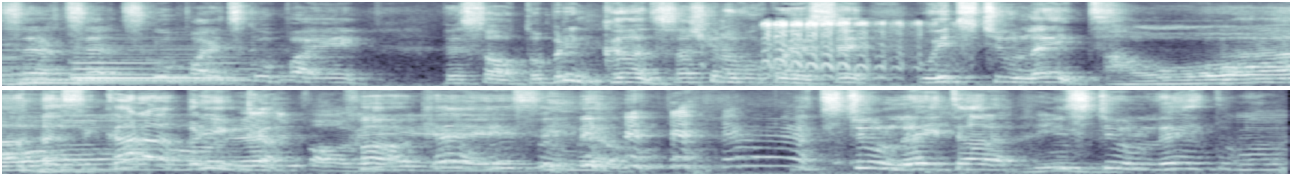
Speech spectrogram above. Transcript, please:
Certo, certo, desculpa aí, desculpa aí. hein. Pessoal, tô brincando, você acha que eu não vou conhecer o It's Too Late? Aô! Ah, esse cara brinca. Pô, que é isso, meu? It's too late, olha. Lindo. It's too late, meu.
